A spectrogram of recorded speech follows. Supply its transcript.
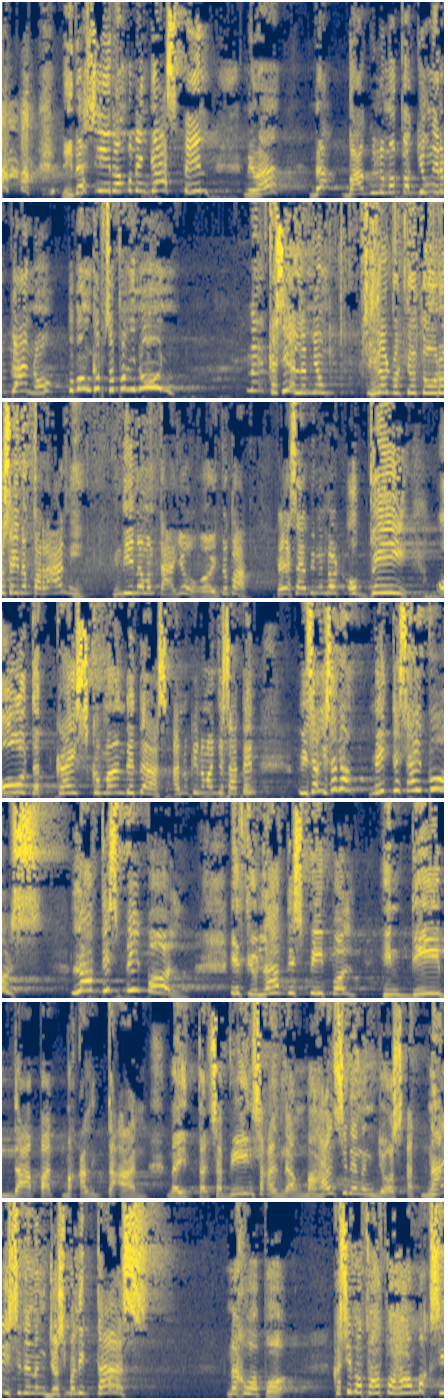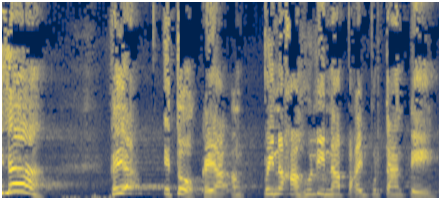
Di na ko ng gospel. Di ba? Na bago lumapag yung eroplano, tumanggap sa Panginoon. Na, kasi alam niyo, si Lord magtuturo sa ng paraan eh. Hindi naman tayo. O, ito pa. Kaya sabi ng Lord, obey all that Christ commanded us. Ano kinaman niya sa atin? Isang-isa lang, make disciples. Love these people. If you love these people, hindi dapat makaligtaan na sabihin sa kanilang mahal sila ng Diyos at nais sila ng Diyos maligtas. Nakuha po? Kasi mapapahamak sila. Kaya ito, kaya ang pinakahuli, napaka-importante,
